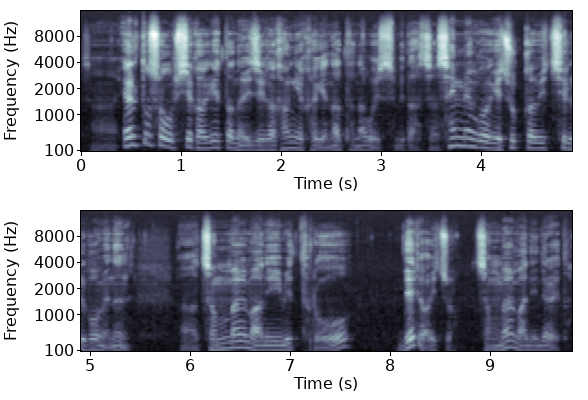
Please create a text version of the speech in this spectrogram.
자, 엘도소 없이 가겠다는 의지가 강력하게 나타나고 있습니다. 자, 생명과학의 주가 위치를 보면은 어, 정말 많이 밑으로 내려와 있죠. 정말 많이 내려와 있다.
